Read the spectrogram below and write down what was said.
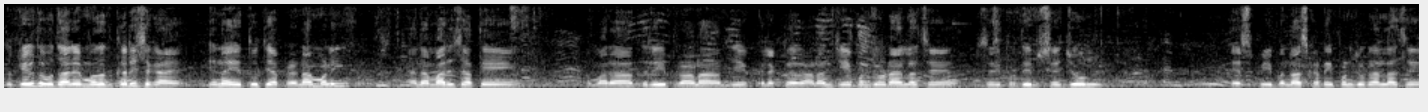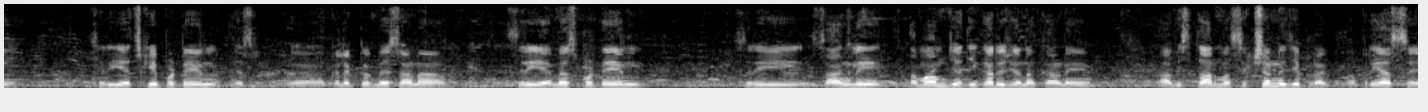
તો કેવી રીતે વધારે મદદ કરી શકાય એના હેતુથી આ પ્રેરણા મળી અને અમારી સાથે અમારા દિલીપ રાણા, જે કલેક્ટર આણંદ છે, એ પણ જોડાયેલા છે. શ્રી પ્રદીપ સેજુલ એસપી બનાસકાંઠા પણ જોડાયેલા છે. Shri H K Patel collector Mehsana Shri M S Patel Shri Sangli તમામ જે અધિકારીઓ છે એના કારણે આ વિસ્તારમાં શિક્ષણને જે પ્રયાસ છે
